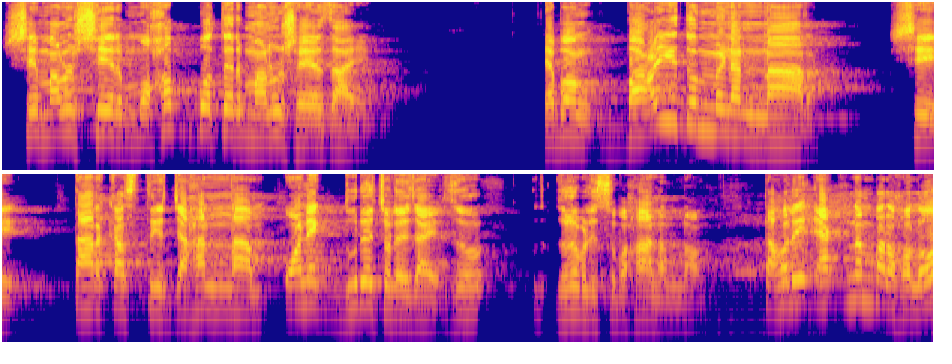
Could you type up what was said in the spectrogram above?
সে মানুষের মহব্বতের মানুষ হয়ে যায়। এবং বাঈদুম মিনান নার, সে তার কাছ থেকে জাহান্নাম অনেক দূরে চলে যায়। সুবাহান আল্লাহ তাহলে এক নাম্বার হলো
